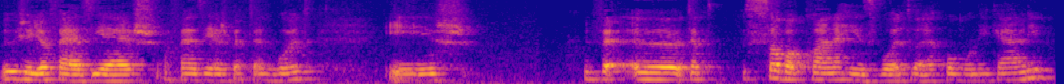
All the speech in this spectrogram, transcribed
ő is egy afáziás, afáziás beteg volt, és tehát szavakkal nehéz volt vele kommunikálni,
